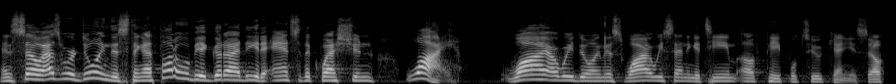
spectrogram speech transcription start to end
And so as we're doing this thing, I thought it would be a good idea to answer the question why? Why are we doing this? Why are we sending a team of people to Kenya? So,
